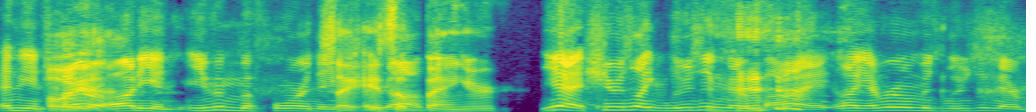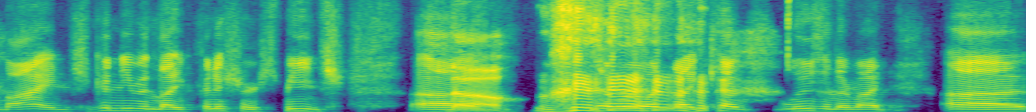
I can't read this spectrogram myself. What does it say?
and the Oh, entire yeah. audience, even before they It's like it's a banger. yeah, she was like losing their mind. Like everyone was losing their mind. She couldn't even like finish her speech. Um, no. everyone like kept losing their mind. Uh,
